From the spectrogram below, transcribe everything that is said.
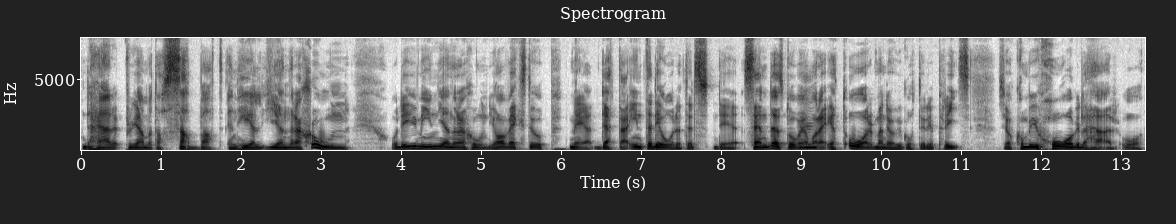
det här programmet har sabbat en hel generation. Och det är ju min generation. Jag växte upp med detta. Inte det året det, det sändes, då var jag bara ett år, men det har ju gått i repris. Så jag kommer ju ihåg det här. Och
